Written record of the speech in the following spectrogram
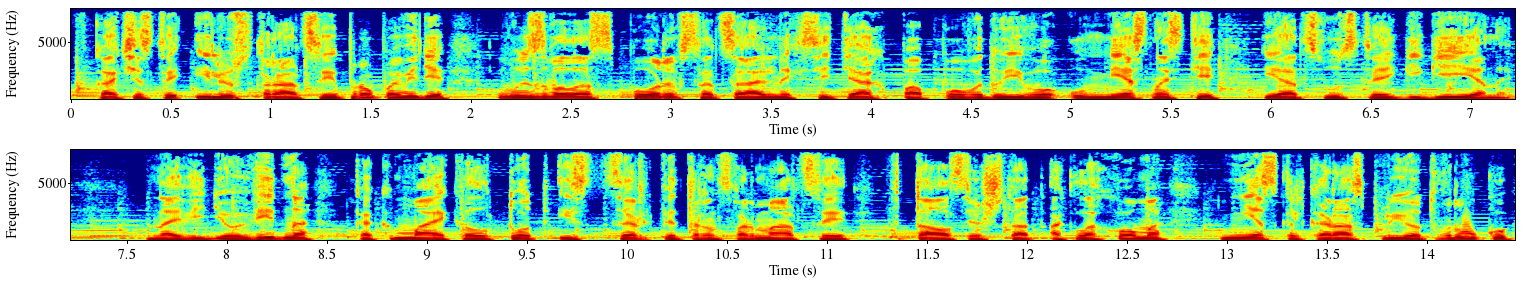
в качестве иллюстрации проповеди, вызвало споры в социальных сетях по поводу его уместности и отсутствия гигиены – на видео видно, как Майкл тот из церкви трансформации в Талсе, штат Оклахома, несколько раз плюет в руку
